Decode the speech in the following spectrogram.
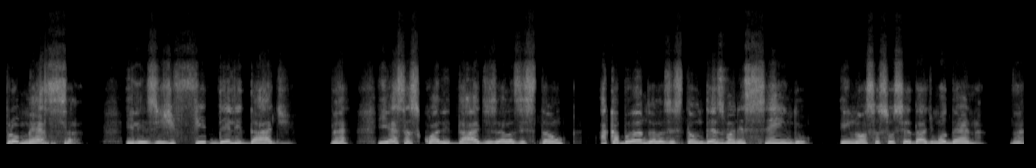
promessa. Ele exige fidelidade, né? E essas qualidades, elas estão acabando, elas estão desvanecendo em nossa sociedade moderna. Né?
